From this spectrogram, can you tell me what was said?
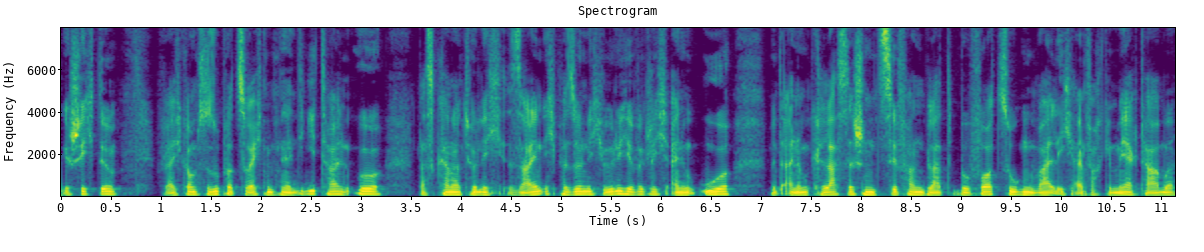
Geschichte. Vielleicht kommst du super zurecht mit einer digitalen Uhr. Das kann natürlich sein. Ich persönlich würde hier wirklich eine Uhr mit einem klassischen Ziffernblatt bevorzugen, weil ich einfach gemerkt habe,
